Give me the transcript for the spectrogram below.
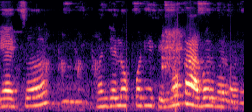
यायचं म्हणजे लोक पण येतील. हो का? बर बर बर.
